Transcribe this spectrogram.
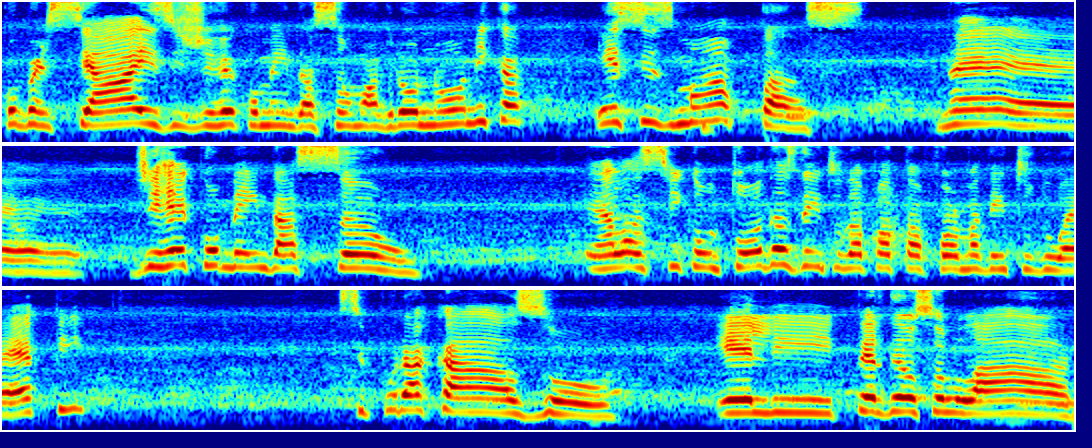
comerciais e de recomendação agronômica. Esses mapas né, de recomendação, elas ficam todas dentro da plataforma, dentro do app. Se por acaso ele perdeu o celular,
